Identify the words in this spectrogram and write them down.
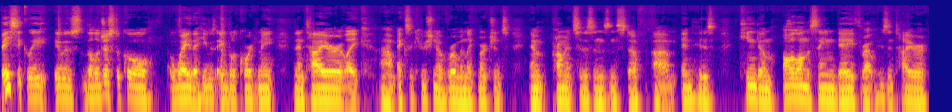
Basically, it was the logistical way that he was able to coordinate an entire like um, execution of Roman like merchants and prominent citizens and stuff um, in his kingdom all on the same day throughout his entire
